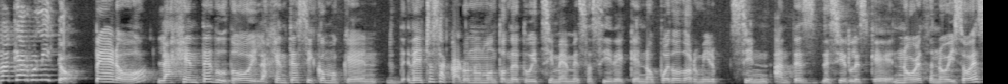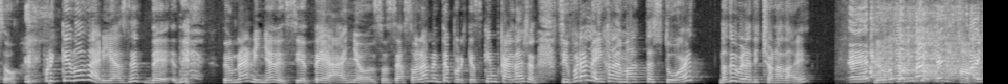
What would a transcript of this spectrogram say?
va a quedar bonito. Pero la gente dudó y la gente así como que, de hecho sacaron un montón de tweets y memes así de que no puedo dormir sin antes decirles que North no hizo eso. ¿Por qué dudarías de- de una niña de siete años? O sea, solamente porque es Kim Kardashian. Si fuera la hija de Martha Stewart, no te hubiera dicho nada, ¿eh? ¿Eh? Le hubiera dicho, "Ay,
